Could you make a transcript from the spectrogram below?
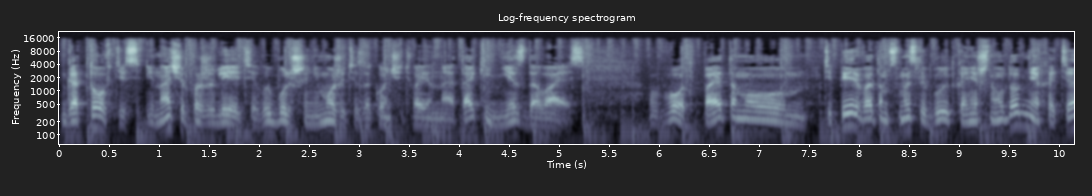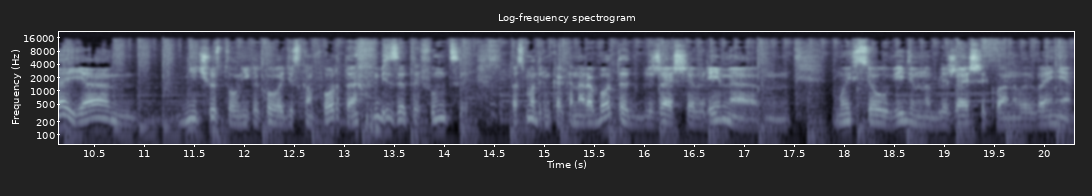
Готовьтесь, иначе пожалеете. Вы больше не можете закончить военные атаки, не сдаваясь. Вот, поэтому теперь в этом смысле будет, конечно, удобнее, хотя я не чувствовал никакого дискомфорта без этой функции. Посмотрим, как она работает. В ближайшее время мы все увидим на ближайшей клановой войне.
